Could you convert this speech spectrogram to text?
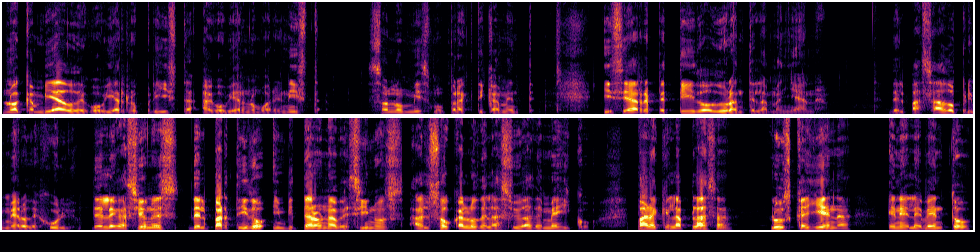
no ha cambiado de gobierno priista a gobierno morenista. Son lo mismo prácticamente y se ha repetido durante la mañana del pasado primero de julio. Delegaciones del partido invitaron a vecinos al Zócalo de la Ciudad de México para que la plaza luzca llena en el evento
